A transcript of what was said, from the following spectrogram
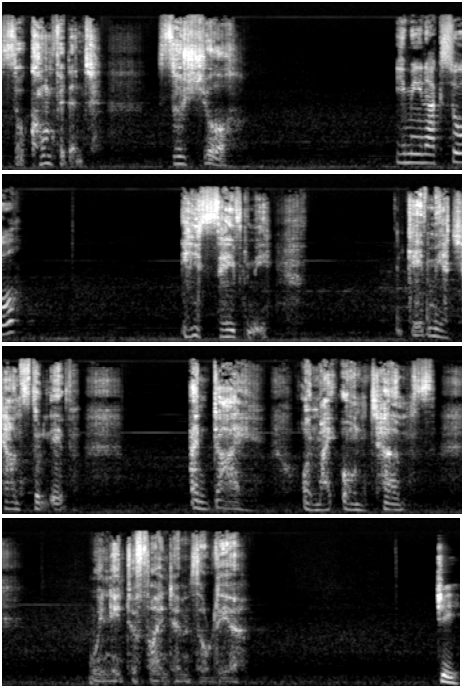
So confident. So sure. You mean Akksul? He saved me. Gave me a chance to live. And die on my own terms. We need to find him, Thordir. Gee.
